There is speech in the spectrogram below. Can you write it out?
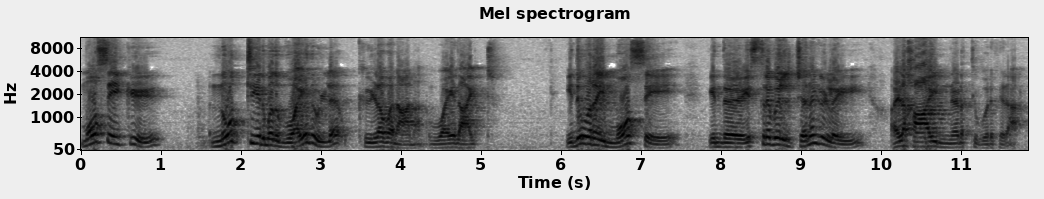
மோசேக்கு நூற்றி இருபது வயது உள்ள கிழவனானான் வயதாயிற்று. இதுவரை மோசே இந்த இஸ்ரேல் ஜனங்களை அழகாய் நடத்தி வருகிறார்.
